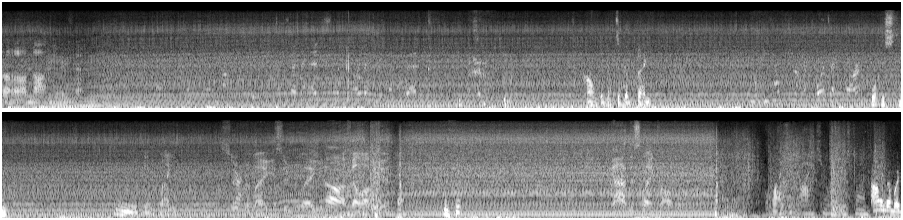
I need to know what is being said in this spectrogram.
Uh oh, I'm not on the other side. I don't think that's a good thing. Obviously. Hmm, you can like. Super laggy, super laggy. Oh, I fell off again. God, this lag's awful. Why did I so much this time? I don't know, but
